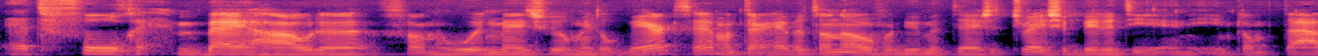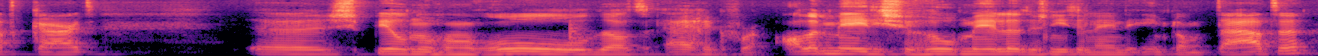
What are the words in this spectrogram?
het volgen en bijhouden van hoe het medisch hulpmiddel werkt. Hè? Want daar hebben we het dan over nu met deze traceability en implantaatkaart. Uh, speelt nog een rol dat eigenlijk voor alle medische hulpmiddelen, dus niet alleen de implantaten,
